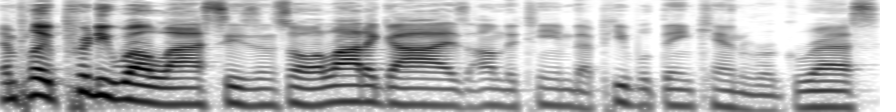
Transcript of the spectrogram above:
and played pretty well last season. So a lot of guys on the team that people think can regress.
